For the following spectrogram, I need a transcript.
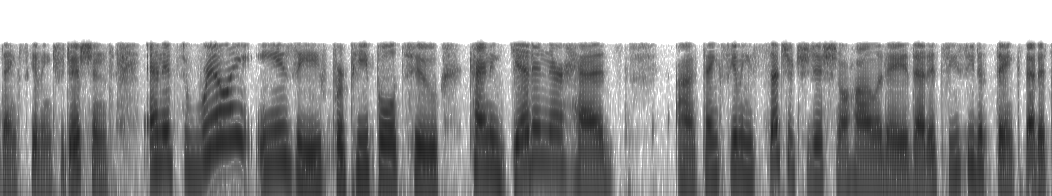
Thanksgiving traditions. And it's really easy for people to kind of get in their heads. Uh, Thanksgiving is such a traditional holiday that it's easy to think that it's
